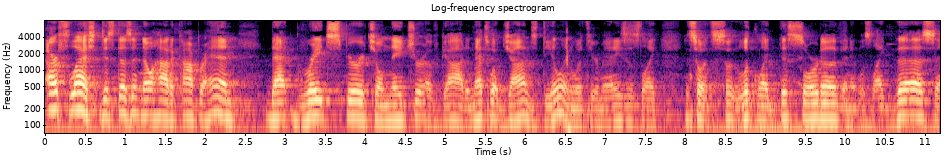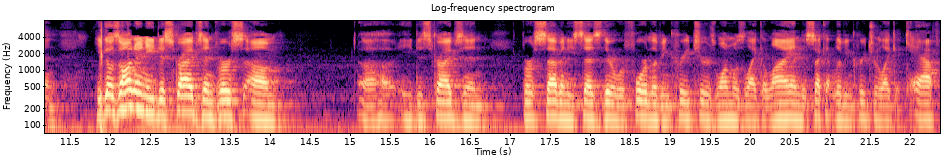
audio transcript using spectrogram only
Our flesh just doesn't know how to comprehend that great spiritual nature of God, and that's what John's dealing with here, man. He's just like, and so it, looked like this sort of, and it was like this, and he goes on and he describes in verse. Um, uh, he describes in verse 7, he says, There were four living creatures. One was like a lion, the second living creature like a calf,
